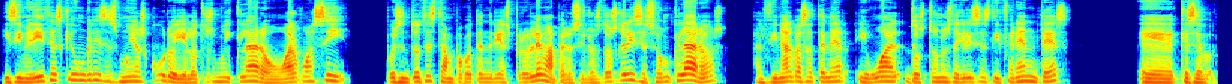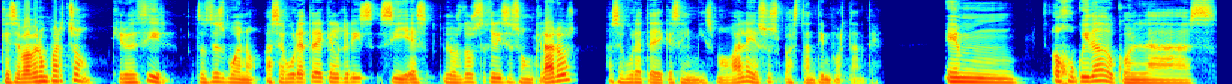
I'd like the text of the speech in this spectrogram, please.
Y si me dices que un gris es muy oscuro y el otro es muy claro o algo así, pues entonces tampoco tendrías problema. Pero si los dos grises son claros, al final vas a tener igual dos tonos de grises diferentes eh, que, se, que se va a ver un parchón, quiero decir. Entonces, bueno, asegúrate de que el gris, si es los dos grises son claros, asegúrate de que es el mismo, ¿vale? Eso es bastante importante. Em, ojo, cuidado con las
